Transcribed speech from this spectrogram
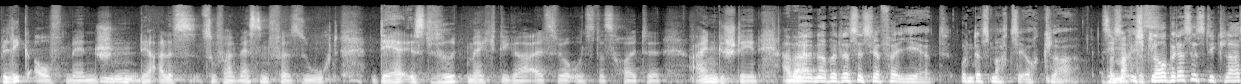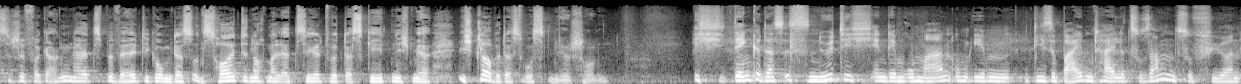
Blick auf Menschen, mhm. der alles zu vermessen versucht, der ist wirkmächtiger, als wir uns das heute eingestehen. Aber Nein, aber das ist ja verjährt und das macht sie auch klar. Sie also ich glaube, das ist die klassische Vergangenheitsbewältigung, dass uns heute noch mal erzählt wird, das geht nicht mehr. Ich glaube, das wussten wir schon. Ich denke, das ist nötig in dem Roman, um eben diese beiden Teile zusammenzuführen.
